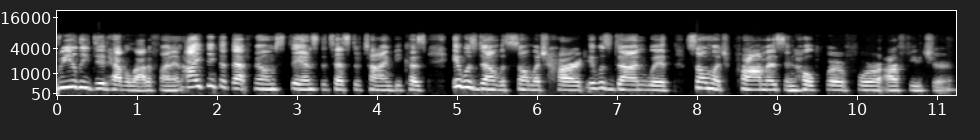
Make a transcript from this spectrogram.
really did have a lot of fun. And i think that that film stands the test of time because it was done with so much heart. It was done with so much promise and hope for for our future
